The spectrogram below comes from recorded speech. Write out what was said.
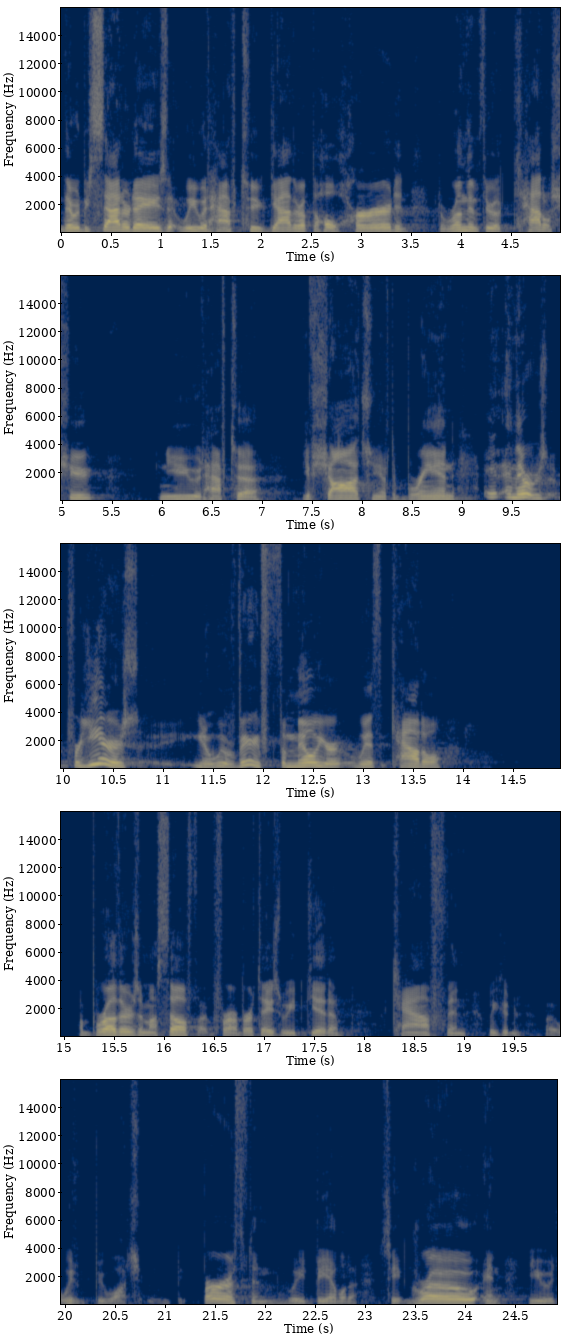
there would be Saturdays that we would have to gather up the whole herd and run them through a cattle chute, and you would have to give shots and you have to brand. And, and there was, for years, you know, we were very familiar with cattle. My brothers and myself, for our birthdays, we'd get a, a calf and we could, we'd be watching birthed and we'd be able to see it grow and you would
